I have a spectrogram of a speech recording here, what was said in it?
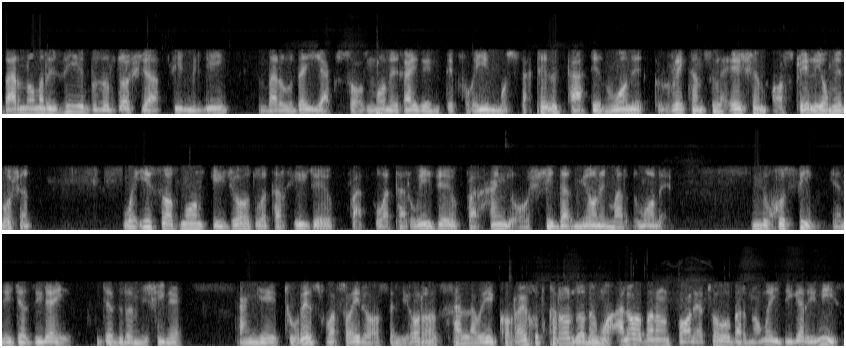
برنامه ریزی بزرگداشت هفته ملی بر یک سازمان غیر انتفاعی مستقل تحت عنوان Reconciliation Australia می باشد و این سازمان ایجاد و ترویج و ترویج فرهنگ آشتی در میان مردمان نخستین یعنی جزیره جزیره نشین تنگه توریست و سایر آسیا را سلوه کارهای خود قرار داده و علاوه بر آن فعالیت ها و برنامه دیگری نیست.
